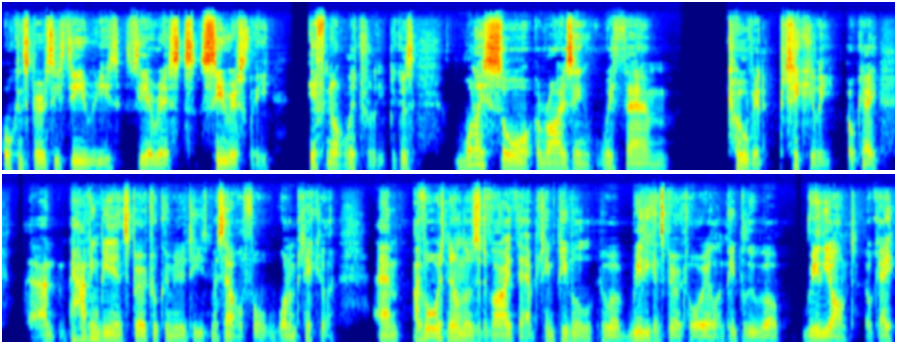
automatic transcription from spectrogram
or conspiracy theories, theorists seriously, if not literally, because what I saw arising with um, COVID, particularly, okay, and having been in spiritual communities myself, or one in particular, Um, I've always known there was a divide there between people who are really conspiratorial and people who are really aren't. Okay,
